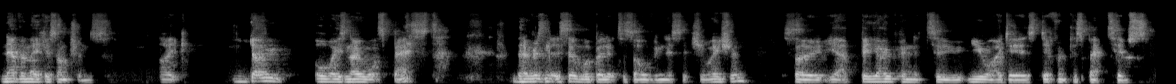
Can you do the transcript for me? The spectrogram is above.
never make assumptions. Like, you don't always know what's best. there isn't a silver bullet to solving this situation. So, yeah, be open to new ideas, different perspectives,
